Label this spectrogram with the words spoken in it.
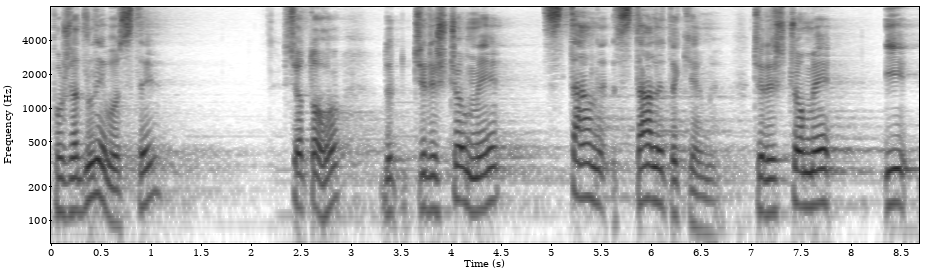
пожадливості, все того, через що ми стали, стали такими, через що ми і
